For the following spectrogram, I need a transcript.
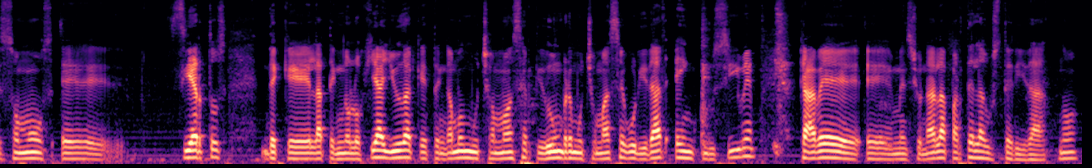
somos eh, ciertos de que la tecnología ayuda a que tengamos mucha más certidumbre, mucho más seguridad e inclusive cabe eh, mencionar la parte de la austeridad, ¿no?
